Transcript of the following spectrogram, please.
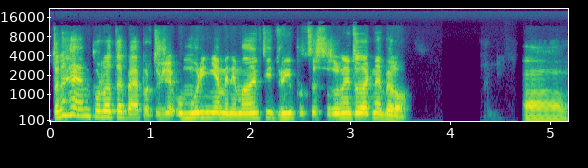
Tottenham podle tebe, protože u Mourinho minimálně v té druhé půlce sezóny to tak nebylo. Uh,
